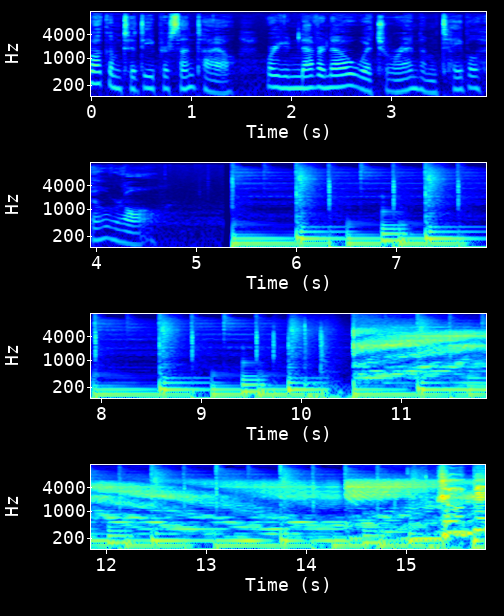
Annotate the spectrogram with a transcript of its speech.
Welcome to D Percentile, where you never know which random table he'll roll. Come in,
